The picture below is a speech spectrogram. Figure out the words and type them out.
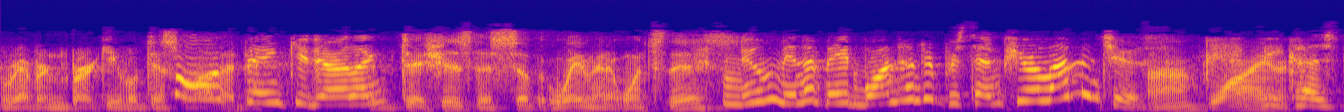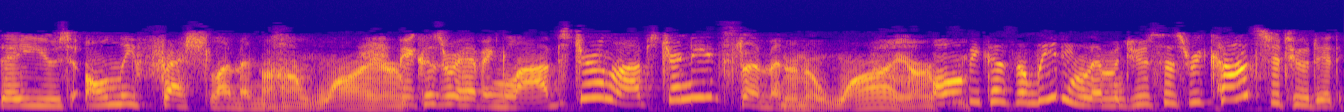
Reverend Berkey will just Oh, love it. thank you, darling. Dishes, the silver. Wait a minute, what's this? New Minute Maid 100% pure lemon juice. Uh, why? are- Because they use only fresh lemons. Uh-huh, why are? Because we're having lobster, and lobster needs lemon. No, no, why are? Oh, because the leading lemon juice is reconstituted.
